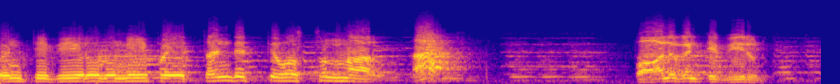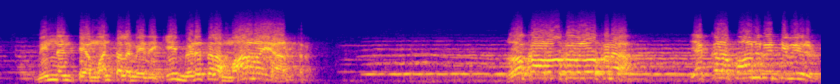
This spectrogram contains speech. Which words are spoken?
పాలుగంటి వీరులు నీపై తండెత్తి వస్తున్నారు. పాలుగంటి వీరులు. మిన్నంటే మంటల మీదకి మిడతల మానయాత్ర లోకాలోక లోకన ఎక్కడ పాలుగంటి వీరుడు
